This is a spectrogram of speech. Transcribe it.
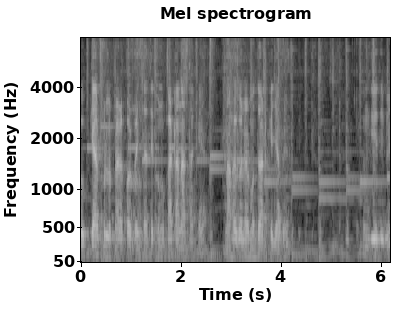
খুব কেয়ারফুল আপনারা করবেন যাতে কোনো কাটা না থাকে, না হয় গলার মধ্যে আটকে যাবে। এখন দিয়ে দিবে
